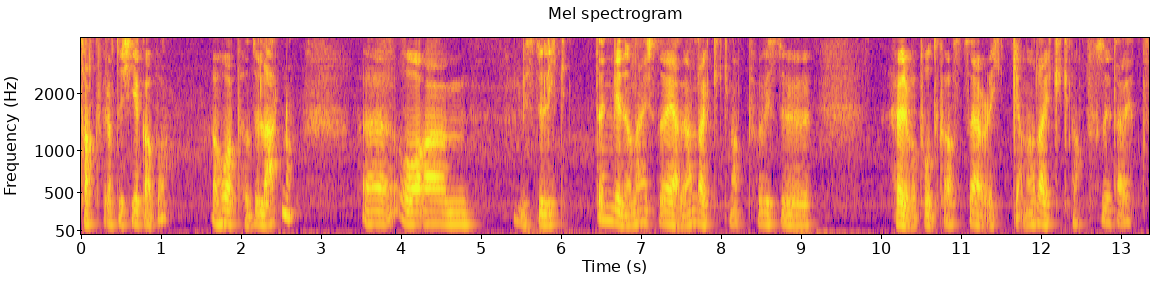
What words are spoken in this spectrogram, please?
takk for at du kikka på. Jeg håper at du lærte noe. Uh, og um, hvis du likte den videoen her, så er det jo en like-knapp. Og hvis du hører på podkast, så er det ikke noe like-knapp, så vidt jeg vet.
